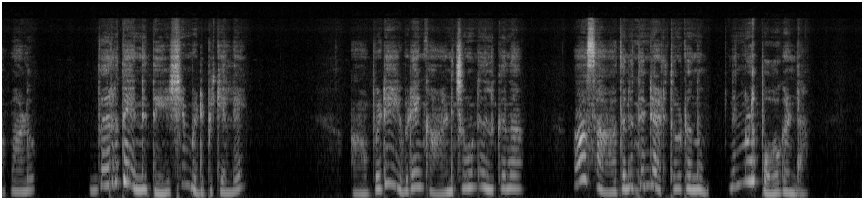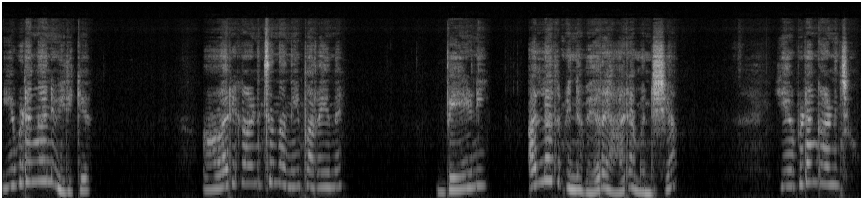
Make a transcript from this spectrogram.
അമ്മാളു വെറുതെ എന്നെ ദേഷ്യം പിടിപ്പിക്കല്ലേ? അവിടെ ഇവിടെയും കാണിച്ചുകൊണ്ട് നിൽക്കുന്ന ആ സാധനത്തിന്റെ അടുത്തോട്ടൊന്നും നിങ്ങൾ പോകണ്ട. ഇവിടെങ്ങാനും ഇരിക്ക്. ആര് കാണിച്ചെന്നാ നീ പറയുന്നേ? വേണി അല്ലാതെ പിന്നെ വേറെ ആരാ മനുഷ്യ? എവിടം കാണിച്ചു?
